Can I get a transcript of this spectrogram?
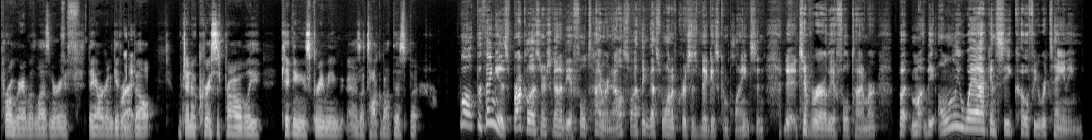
program with Lesnar if they are going to give him Right. the belt. Which I know Chris is probably kicking and screaming as I talk about this, but Well, the thing is, Brock Lesnar is going to be a full timer now, so I think that's one of Chris's biggest complaints, and uh, temporarily a full timer. But my, the only way I can see Kofi retaining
